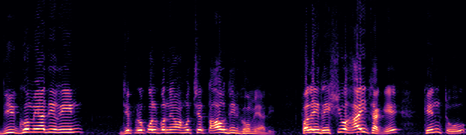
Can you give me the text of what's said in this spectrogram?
দীর্ঘমেয়াদী ঋণ যে প্রকল্প নেওয়া হচ্ছে তাও দীর্ঘমেয়াদী। ফলে এই রেশিও হাই থাকে, কিন্তু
